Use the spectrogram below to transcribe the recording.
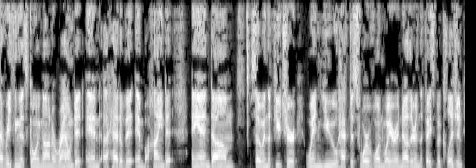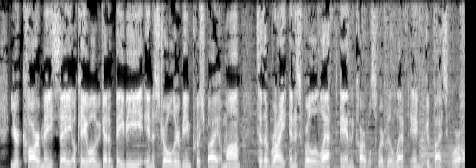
everything that's going on around it and ahead of it and behind it. And, um, so in the future, when you have to swerve one way or another in the face of a collision, your car may say, okay, well, we've got a baby in a stroller being pushed by a mom to the right and a squirrel to the left and the car will swerve to the left and goodbye squirrel.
